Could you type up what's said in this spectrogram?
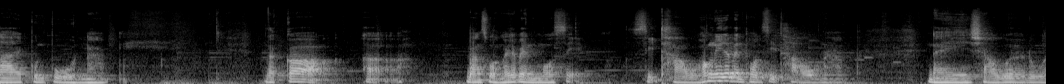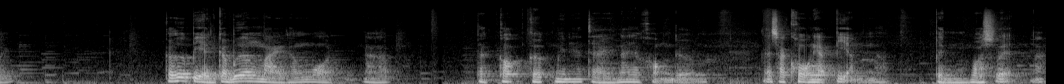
ลายปูนๆนะครับ แล้วก็บางส่วนก็จะเป็นโมเสกสีเทา ห้องนี้จะเป็นโทนสีเทานะครับ ในชาวเวอร์ด้วย ก็คือเปลี่ยนกระเบื้องใหม่ทั้งหมดนะครับ แต่ก็เกิกไม่แน่ใจน่าจะของเดิม แต่ชักโครกเนี่ยเปลี่ยนนะครับ เป็นวอชเลตนะ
